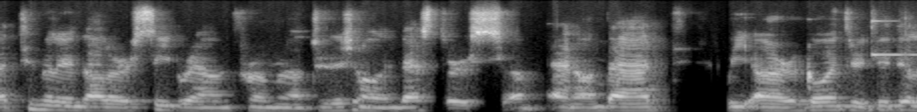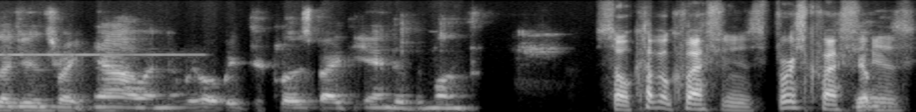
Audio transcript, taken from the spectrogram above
a, two million dollar seed round from uh, traditional investors, um, and on that we are going through due diligence right now, and we're hoping to close by the end of the month. So, a couple of questions. First question yep. is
